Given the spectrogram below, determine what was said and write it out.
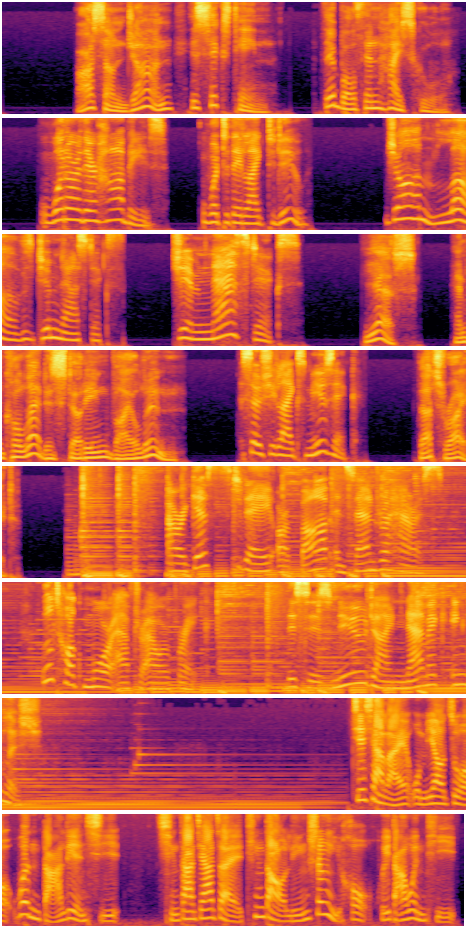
Our son John is 16. They're both in high school. What are their hobbies? What do they like to do? John loves gymnastics. Gymnastics. Yes, and Colette is studying violin. So she likes music. That's right. Our guests today are Bob and Sandra Harris. We'll talk more after our break. This is New Dynamic English. 接下来我们要做问答练习，请大家在听到铃声以后回答问题。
